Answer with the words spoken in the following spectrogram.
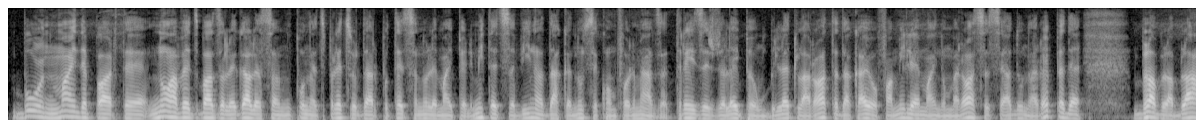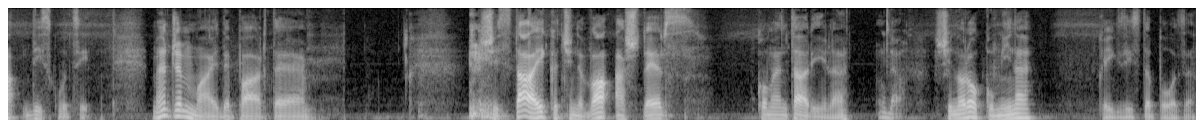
Bun, mai departe, nu aveți bază legală să impuneți prețuri, dar puteți să nu le mai permiteți să vină dacă nu se conformează. 30 de lei pe un bilet la roată, dacă ai o familie mai numeroasă, se adună repede, bla bla bla, discuții. Mergem mai departe. Și stai că cineva a șters comentariile. Da. Și noroc cu mine că există poză.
